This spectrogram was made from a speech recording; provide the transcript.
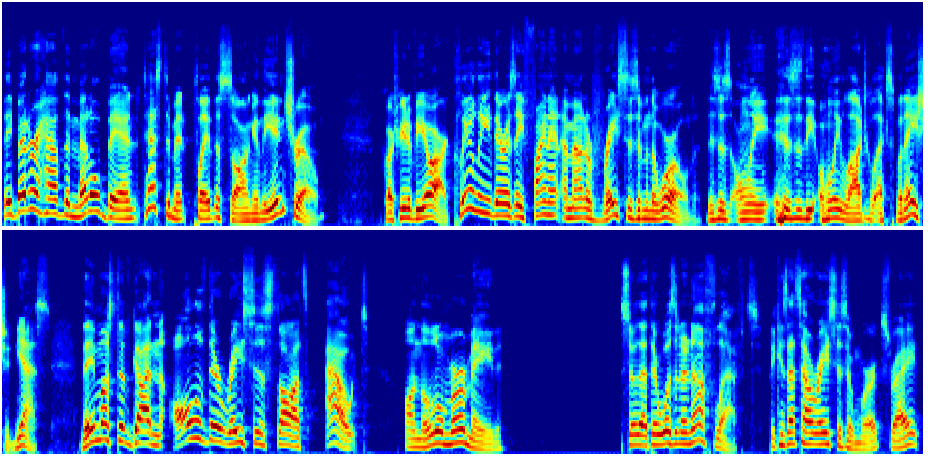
they better have the metal band Testament play the song in the intro. Quattrina VR. Clearly, there is a finite amount of racism in the world. This is only this is the only logical explanation. Yes, they must have gotten all of their racist thoughts out on the Little Mermaid, so that there wasn't enough left. Because that's how racism works, right?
